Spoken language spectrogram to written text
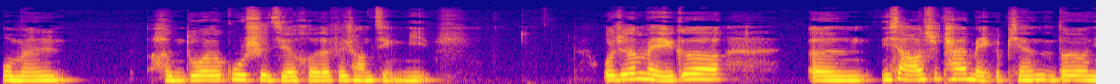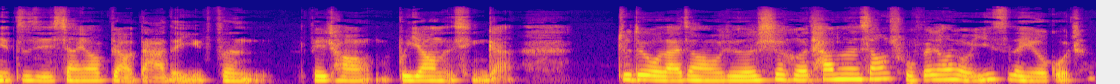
我们很多的故事结合的非常紧密。我觉得每一个，嗯，你想要去拍每个片子，都有你自己想要表达的一份非常不一样的情感。这对我来讲，我觉得是和他们相处非常有意思的一个过程。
